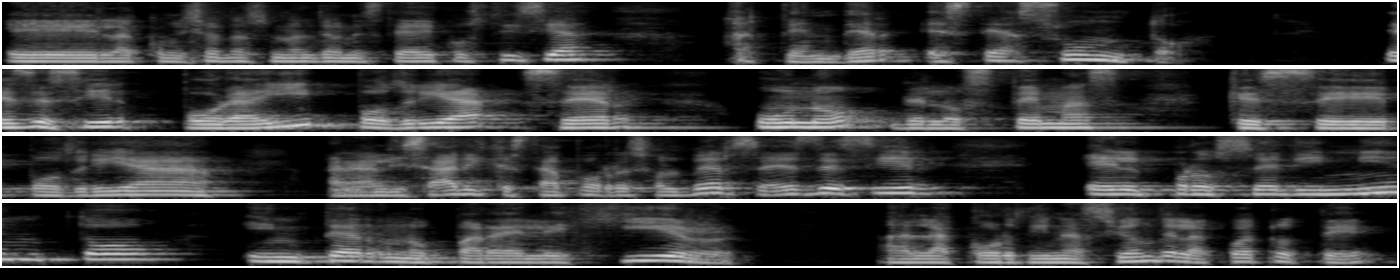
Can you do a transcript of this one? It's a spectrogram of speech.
eh, la Comisión Nacional de Honestidad y Justicia atender este asunto. Es decir, por ahí podría ser uno de los temas que se podría analizar y que está por resolverse. Es decir, el procedimiento interno para elegir a la coordinación de la 4T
